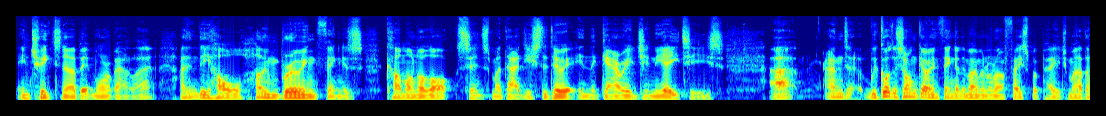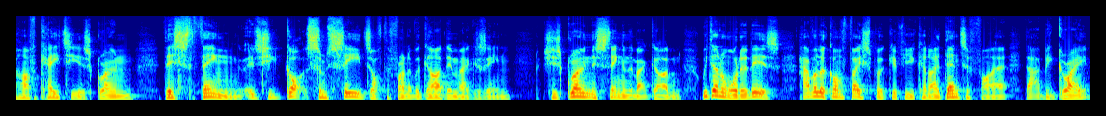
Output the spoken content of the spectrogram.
intrigued to know a bit more about that. I think the whole home brewing thing has come on a lot since my dad used to do it in the garage in the 80s. Uh, and we've got this ongoing thing at the moment on our Facebook page. My other half, Katie, has grown this thing. She got some seeds off the front of a gardening magazine. She's grown this thing in the back garden. We don't know what it is. Have a look on Facebook if you can identify it. That'd be great.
